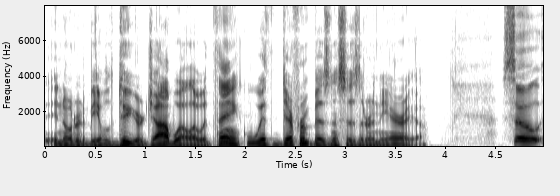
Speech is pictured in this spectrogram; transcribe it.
in order to be able to do your job well, I would think, with different businesses that are in the area. So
